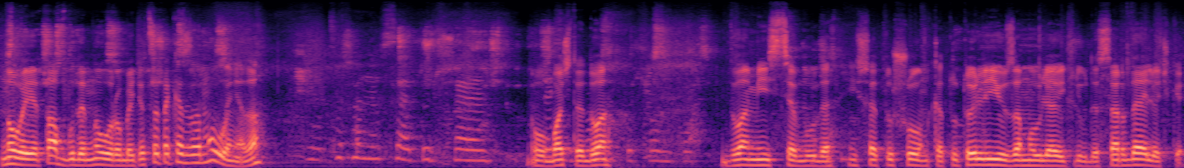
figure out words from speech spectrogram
новий етап будемо нову робити. Оце таке замовлення, так? Да? Це ще не все, тут ще. О, бачите, два. Два місця буде. І ще тушонка. Тут олію замовляють люди, сардельочки,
